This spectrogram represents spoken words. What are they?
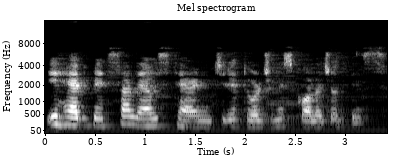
e Reb Betzalel Stern, diretor de uma escola de Odessa.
